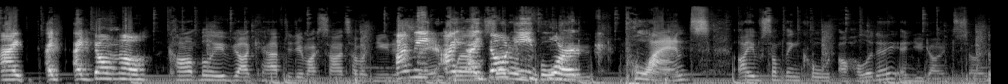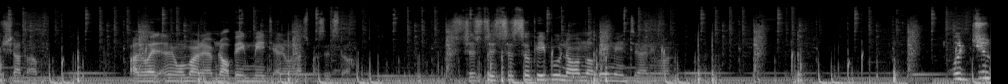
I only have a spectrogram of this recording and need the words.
I I I don't know. Can't believe I have to do my science homework unit. I mean. I- well, I don't eat pork. Plants. I have something called a holiday, and you don't. So shut up. By the way, anyone wondering, I'm not being mean to anyone. That's my sister. Just, just, just so people know, I'm not being mean to anyone. Would you?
